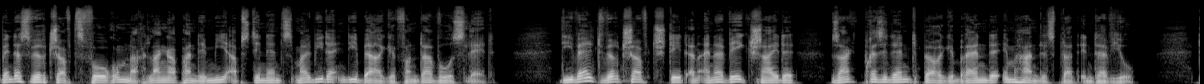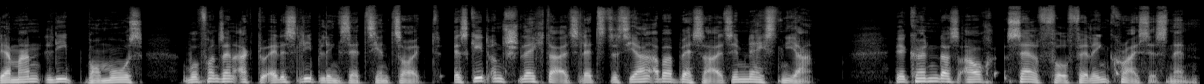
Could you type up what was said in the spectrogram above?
wenn das Wirtschaftsforum nach langer Pandemieabstinenz mal wieder in die Berge von Davos lädt. Die Weltwirtschaft steht an einer Wegscheide, sagt Präsident Börge Brände im Handelsblatt-Interview. Der Mann liebt Bonmots, wovon sein aktuelles Lieblingssätzchen zeugt. Es geht uns schlechter als letztes Jahr, aber besser als im nächsten Jahr. Wir können das auch Self-Fulfilling Crisis nennen.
